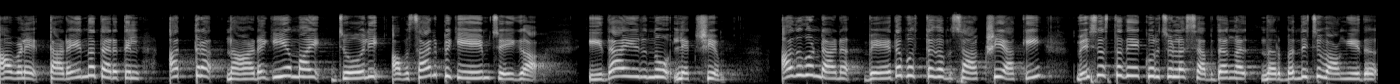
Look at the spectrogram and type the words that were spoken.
അവളെ തടയുന്ന തരത്തിൽ അത്ര നാടകീയമായി ജോലി അവസാനിപ്പിക്കുകയും ചെയ്യുക. ഇതായിരുന്നു ലക്ഷ്യം. അതുകൊണ്ടാണ് വേദപുസ്തകം സാക്ഷിയാക്കി വിശ്വസ്തതയെക്കുറിച്ചുള്ള ശബ്ദങ്ങൾ നിർബന്ധിച്ചു വാങ്ങിയത്.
